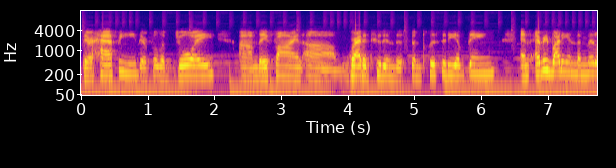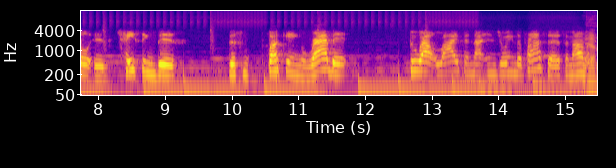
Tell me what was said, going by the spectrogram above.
They're happy, they're full of joy, um, they find um, gratitude in the simplicity of things, and everybody in the middle is chasing this this fucking rabbit throughout life and not enjoying the process. And I'm Yeah.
